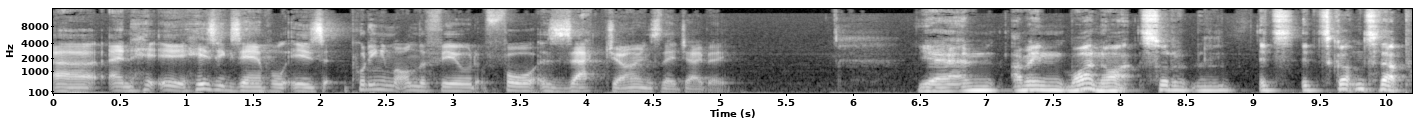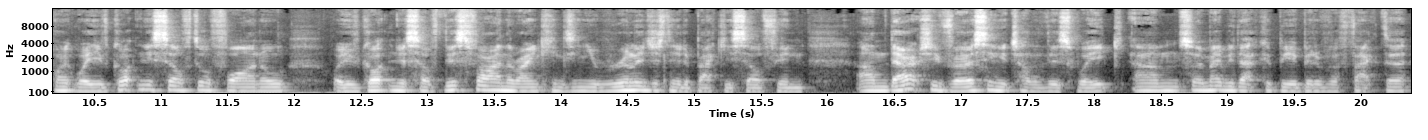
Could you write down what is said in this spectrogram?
Uh, and his example is putting him on the field for Zach Jones. There, JB. Yeah, and I mean, why not? Sort of, it's it's gotten to that point where you've gotten yourself to a final, or you've gotten yourself this far in the rankings, and you really just need to back yourself in. Um, they're actually versing each other this week, um, so maybe that could be a bit of a factor.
